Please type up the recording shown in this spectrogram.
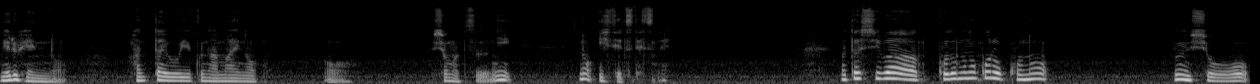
うメルヘンの反対を行く名前の書物にの一節ですね。私は子供の頃この文章を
